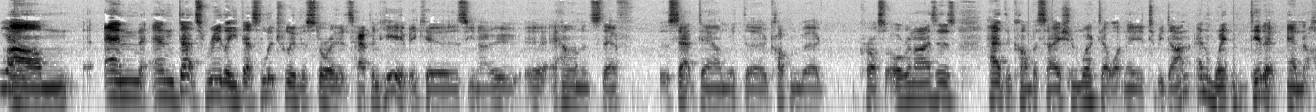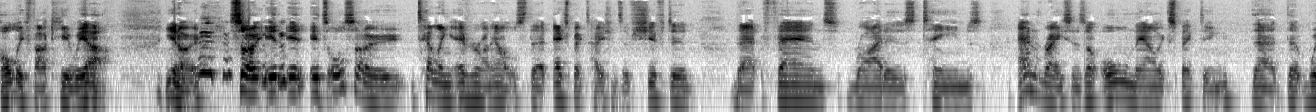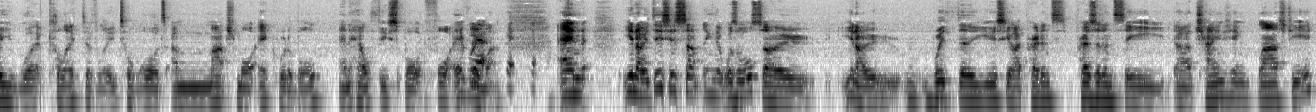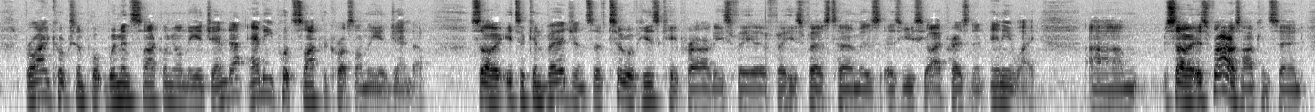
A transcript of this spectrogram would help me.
Yeah. Um, and and that's really that's literally the story that's happened here because you know uh, Helen and Steph sat down with the Koppenberg Cross organisers, had the conversation, worked out what needed to be done, and went and did it. And holy fuck, here we are. You know, so it, it, it's also telling everyone else that expectations have shifted, that fans, riders, teams, and racers are all now expecting that, that we work collectively towards a much more equitable and healthy sport for everyone. yeah, yeah. And, you know, this is something that was also, you know, with the UCI pres- presidency uh, changing last year, Brian Cookson put women's cycling on the agenda and he put cyclocross on the agenda. So it's a convergence of two of his key priorities for for his first term as, as UCI president, anyway. Um, so as far as I'm concerned,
